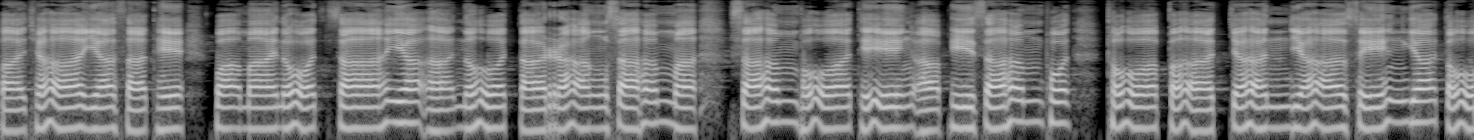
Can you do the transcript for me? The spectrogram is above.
ปัชายาสเทวมนุสายอนุตรังสัมมาสัมโพธิงอภิสัมพุทโทปัจจัญญาสิงยะตัว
